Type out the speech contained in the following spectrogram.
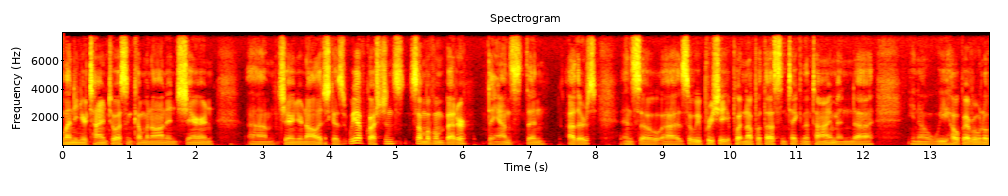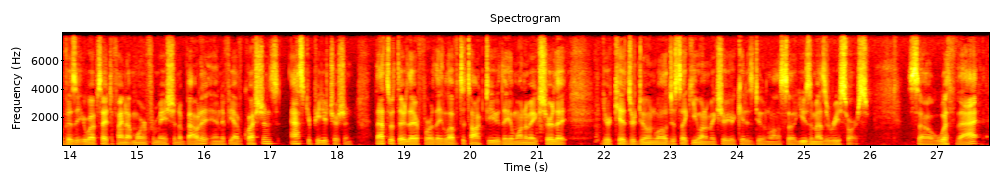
lending your time to us and coming on and sharing um, sharing your knowledge because we have questions. Some of them better Dan's than others. And so, uh, so we appreciate you putting up with us and taking the time. And uh, you know, we hope everyone will visit your website to find out more information about it. And if you have questions, ask your pediatrician. That's what they're there for. They love to talk to you. They want to make sure that your kids are doing well, just like you want to make sure your kid is doing well. So use them as a resource. So with that,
